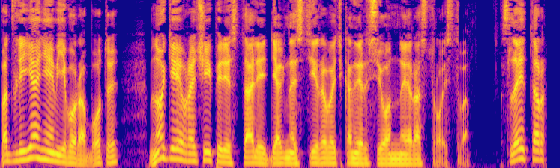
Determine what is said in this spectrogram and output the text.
Под влиянием его работы многие врачи перестали диагностировать конверсионные расстройства. Слейтер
